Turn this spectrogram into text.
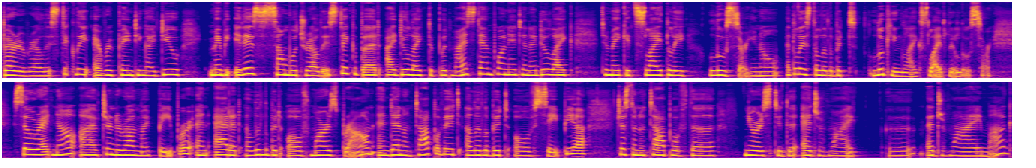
very realistically. Every painting I do, maybe it is somewhat realistic, but I do like to put my stamp on it and I do like to make it slightly looser, you know, at least a little bit looking like slightly looser. So right now I've turned around my paper and added a little bit of Mars Brown and then on top of it a little bit of sepia just on the top of the nearest to the edge of my uh, edge of my mug.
